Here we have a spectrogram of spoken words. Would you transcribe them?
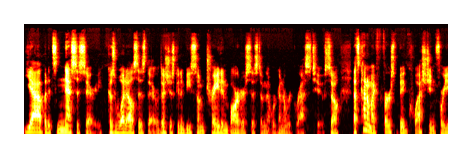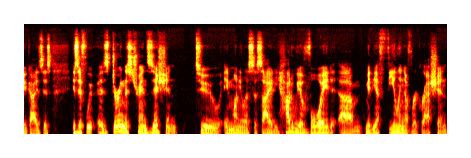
yeah, but it's necessary because what else is there? There's just going to be some trade and barter system that we're going to regress to. So that's kind of my first big question for you guys is is if we is during this transition to a moneyless society, how do we avoid um, maybe a feeling of regression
